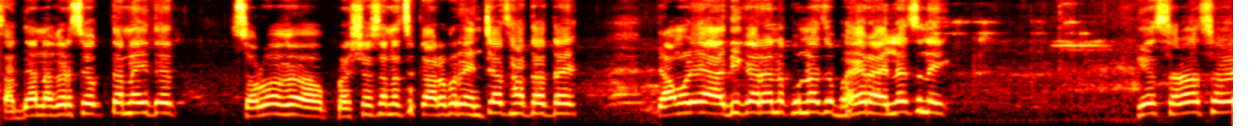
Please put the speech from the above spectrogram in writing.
सध्या नगरसेवक तर नाहीत आहेत. सर्व प्रशासनाचं कारभार यांच्याच हातात आहे. त्यामुळे या अधिकाऱ्यांना कुणाचं भय राहिलंच नाही. हे सरळ सरळ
